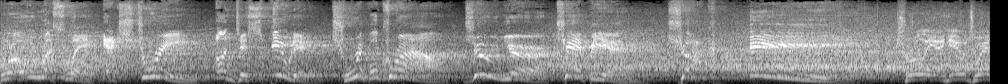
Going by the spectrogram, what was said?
Pro Wrestling Extreme Undisputed Triple Crown Junior Champion, Chuck E. Truly a huge win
